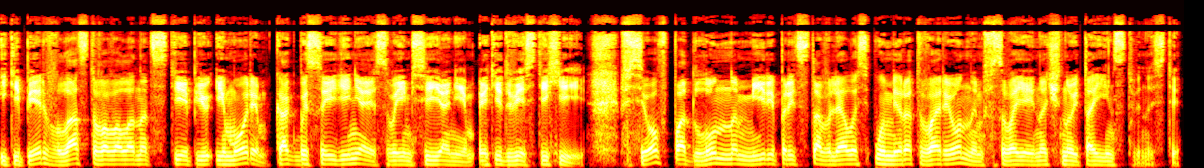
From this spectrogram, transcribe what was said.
и теперь властвовала над степью и морем, как бы соединяя своим сиянием эти две стихии. Все в подлунном мире представлялось умиротворенным в своей ночной таинственности,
